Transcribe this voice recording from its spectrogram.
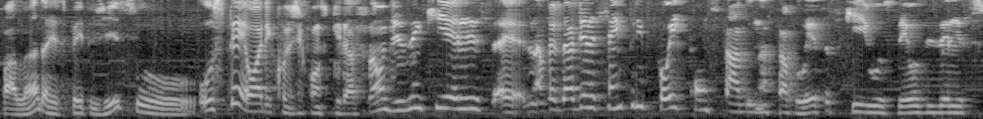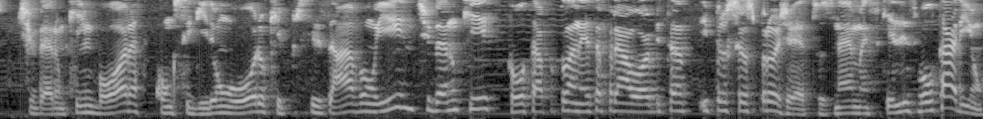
falando a respeito disso? Os teóricos de conspiração dizem que eles, é, na verdade, ele sempre foi constado nas tabuletas que os deuses eles tiveram que ir embora, conseguiram o ouro que precisavam e tiveram que voltar para o planeta para a órbita e para os seus projetos, né? Mas que eles voltariam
